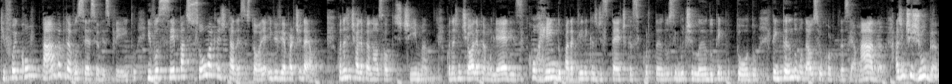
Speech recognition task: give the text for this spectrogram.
que foi contada para você a seu respeito e você passou a acreditar nessa história e viver a partir dela. Quando a gente olha para nossa autoestima, quando a gente olha para mulheres correndo para clínicas de estética, se cortando, se mutilando o tempo todo, tentando mudar o seu corpo para ser amada, a gente julga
